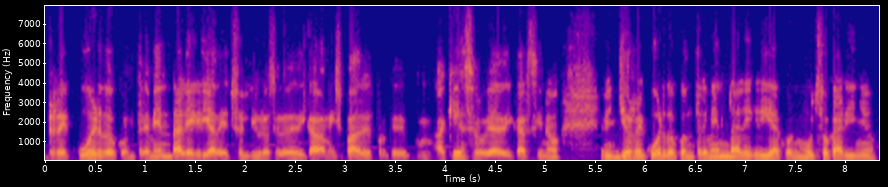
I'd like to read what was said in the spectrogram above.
recuerdo con tremenda alegría, de hecho el libro se lo he dedicado a mis padres, porque ¿a quién se lo voy a dedicar si no? Yo recuerdo con tremenda alegría, con mucho cariño,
